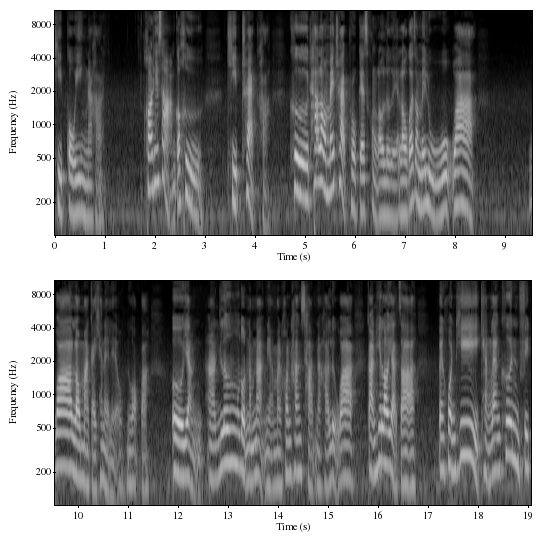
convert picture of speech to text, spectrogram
keep going นะคะ ข้อที่สามก็คือ keep track ค่ะ คือถ้าเราไม่ track progress ของเราเลย เราก็จะไม่รู้ว่าว่าเรามาไกลแค่ไหนแล้วนึกออกปะเอออย่างเรื่องลดน้ำหนักเนี่ยมันค่อนข้างชัดนะคะ หรือว่าการที่เราอยากจะเป็นคนที่แข็งแรงขึ้นฟิต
